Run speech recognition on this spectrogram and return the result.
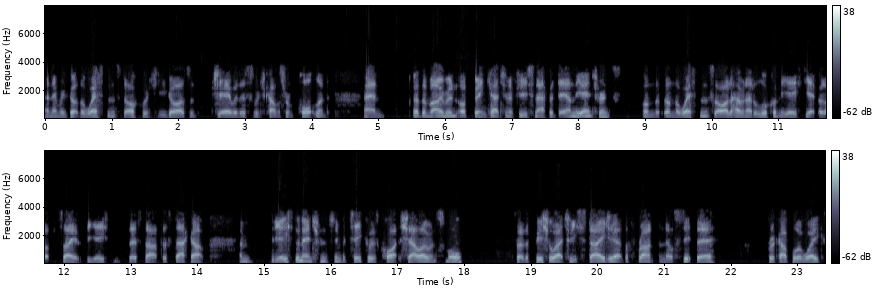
And then we've got the western stock, which you guys would share with us, which comes from Portland. And at the moment, I've been catching a few snapper down the entrance on the on the western side. I haven't had a look on the east yet, but I'd say the east they're starting to stack up. And the eastern entrance in particular is quite shallow and small, so the fish will actually stage out the front and they'll sit there for a couple of weeks,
